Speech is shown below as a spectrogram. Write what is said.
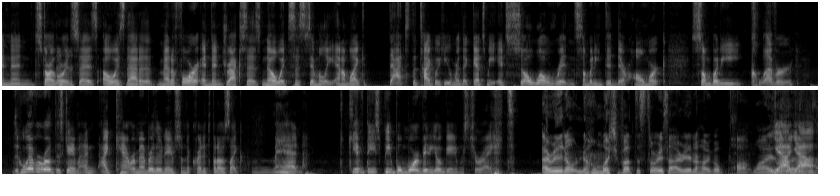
And then Star Lord mm-hmm. says, Oh, is that a metaphor? And then Drax says, No, it's a simile. And I'm like, That's the type of humor that gets me. It's so well written. Somebody did their homework, somebody clever. Whoever wrote this game, and I can't remember their names from the credits, but I was like, Man, give these people more video games to write. I really don't know much about the story, so I really don't know how to go plot wise. Yeah, yeah.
